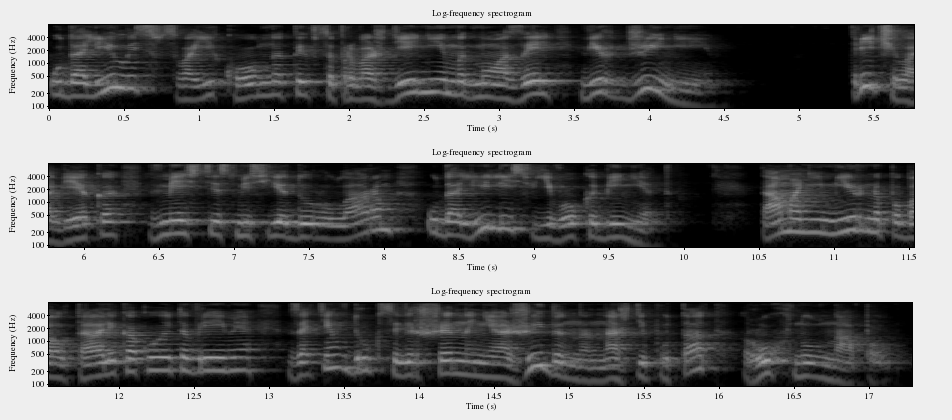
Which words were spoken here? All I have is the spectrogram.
удалилась в свои комнаты в сопровождении мадмуазель Вирджинии. Три человека вместе с месье де Руларом удалились в его кабинет. Там они мирно поболтали какое-то время, затем вдруг совершенно неожиданно наш депутат рухнул на пол.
